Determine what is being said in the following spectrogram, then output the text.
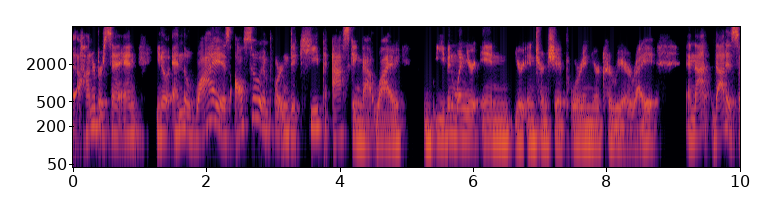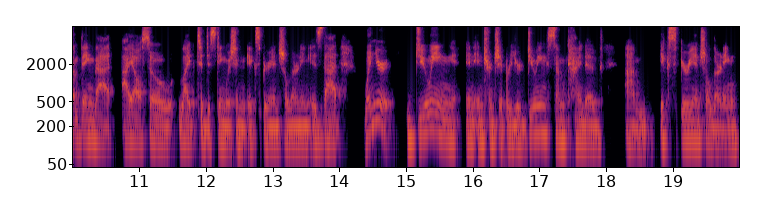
100%. And you know, and the why is also important to keep asking that why even when you're in your internship or in your career, right? And that that is something that I also like to distinguish in experiential learning is that when you're doing an internship or you're doing some kind of um, experiential learning,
